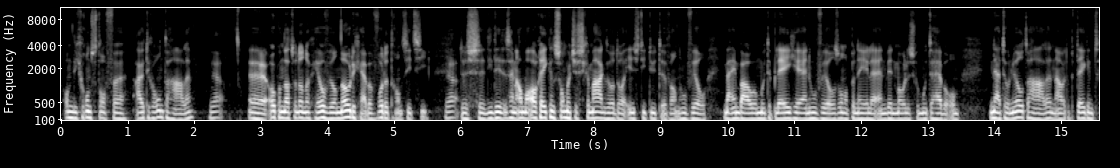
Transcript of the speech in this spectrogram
om die grondstoffen uit de grond te halen. Ja, Eh, ook omdat we er nog heel veel nodig hebben voor de transitie. ja. Dus eh, die, dit zijn allemaal al rekensommetjes gemaakt door, door instituten van hoeveel mijnbouw we moeten plegen en hoeveel zonnepanelen en windmolens we moeten hebben om netto nul te halen. Nou, dat betekent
